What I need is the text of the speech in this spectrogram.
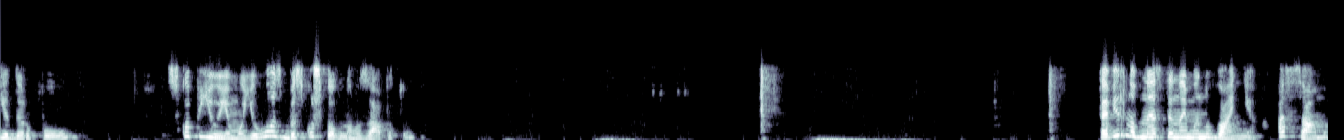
ЄДРПО. Скопіюємо його з безкоштовного запиту. Та вірно внести найменування, а саме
